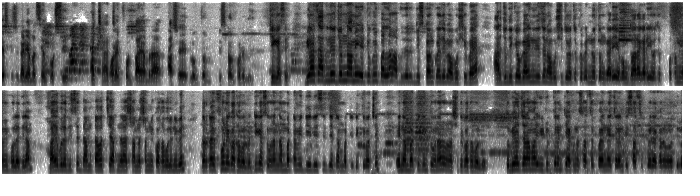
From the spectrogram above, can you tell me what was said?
বেশ কিছু গাড়ি আমরা সেল করছি। আচ্ছা আচ্ছা। অনেক ফোন পাই আমরা আসে লোকজন ডিসকাউন্ট করে দিই। ঠিক আছে। বিহার্স, আপনাদের জন্য আমি এটুকুই পারলাম। আপনাদের ডিসকাউন্ট করে দেবে অবশ্যই ভাইয়া। আর যদি কেউ গাড়ি নিতে চান, অবশ্যই যোগাযোগ করবেন। নতুন গাড়ি এবং ধরা গাড়ি প্রথমেই আমি বলে দিলাম। ভাই বলে দিচ্ছে, দামটা হচ্ছে আপনারা সামনাসামনি কথা বলে নেবেন। দরকার ফোনে কথা বলবেন, ঠিক আছে? ওনার নাম্বারটা আমি দিয়ে দিয়েছি, যে নাম্বারটি দেখতে পাচ্ছেন, এই নাম্বারটি কিন্তু ওনার ওনার সাথে কথা বলবেন। তো বিহার, যারা আমার ইউটিউব চ্যানেলটি এখনও সাবস্ক্রাইব করেন নাই, চ্যানেলটি সাবস্ক্রাইব করে রাখার অনুরোধ দিল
